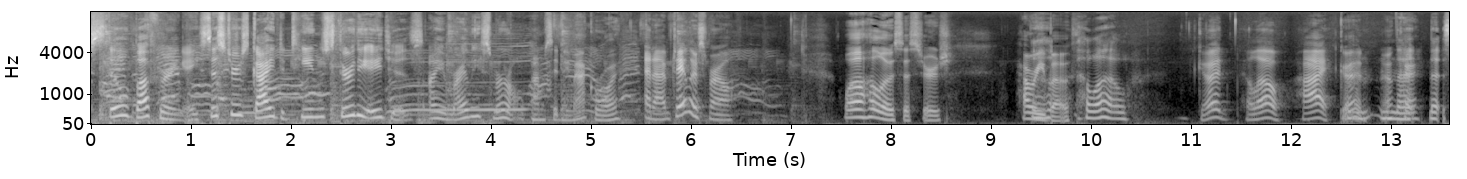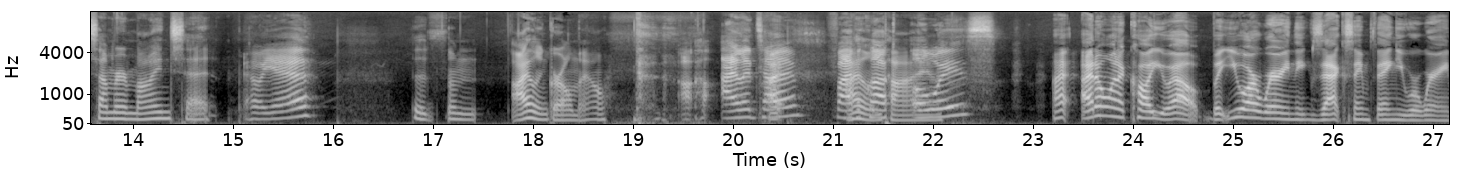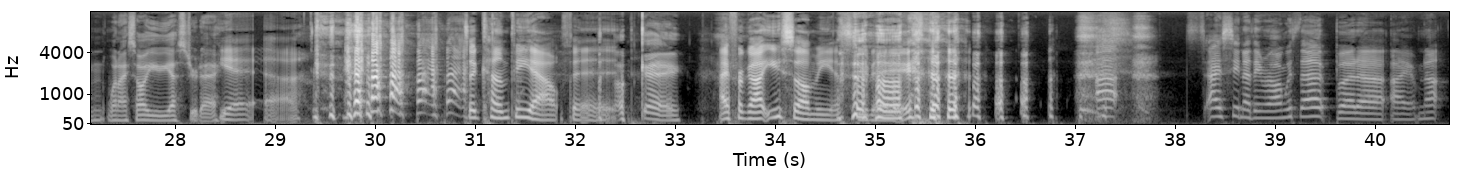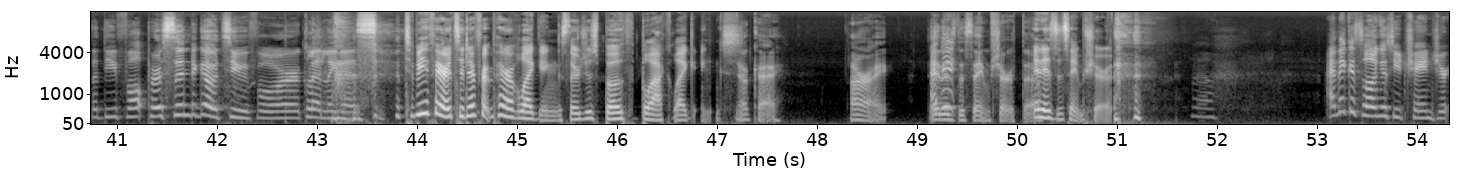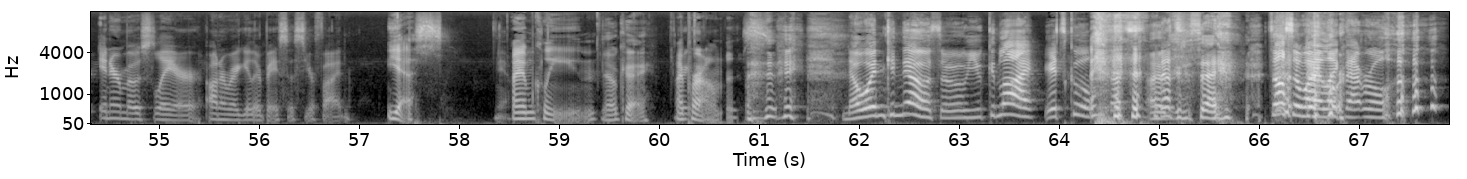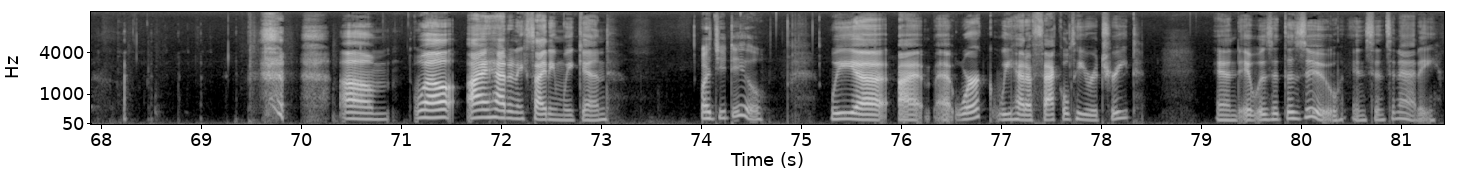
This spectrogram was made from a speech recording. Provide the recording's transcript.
welcome to Still Buffering, a sister's guide to teens through the ages. I am Rileigh Smirl. I'm Sydnee McElroy. And I'm Teylor Smirl. Well, hello, sisters. How are you both? Hello. Good. Hello. Hi. Good. Mm, and okay. That, that summer mindset. Oh, yeah? The um, island girl now. Uh, island time? Five Island o'clock time. always? I, I don't want to call you out, but you are wearing the exact same thing you were wearing when I saw you yesterday. Yeah. it's a comfy outfit. Okay. I forgot you saw me yesterday. Uh, I see nothing wrong with that, but uh, I am not the default person to go to for cleanliness. to be fair, it's a different pair of leggings. They're just both black leggings. Okay. All right. I It is think- the same shirt, though. It is the same shirt. Well, I think as long as you change your innermost layer on a regular basis, you're fine. Yes. Yeah. I am clean. Okay. I There you go. promise. no one can know, so you can lie. It's cool. That's, I was going to say. It's also why I like that rule. Um. Well, I had an exciting weekend. What'd you do? We uh, I, at work we had a faculty retreat, and it was at the zoo in Cincinnati.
